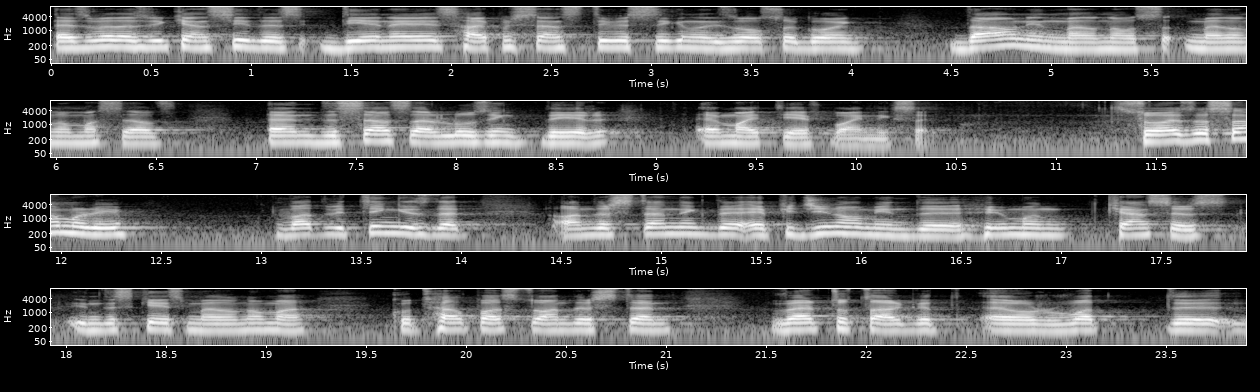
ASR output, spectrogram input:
as well as you can see this DNA's hypersensitivity signal is also going down in melanoma, cells, and the cells are losing their MITF binding site. So as a summary, what we think is that understanding the epigenome in the human cancers, in this case melanoma, could help us to understand where to target or what the,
